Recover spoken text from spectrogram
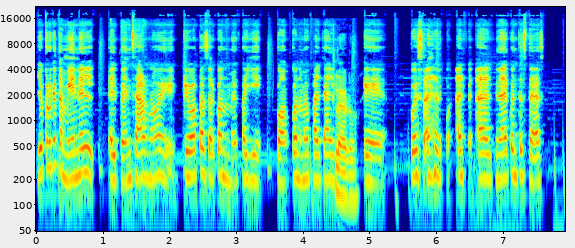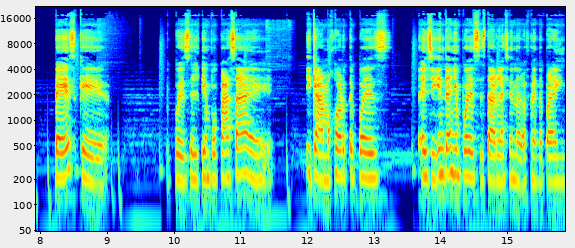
Yo creo que también el, el pensar, ¿no? ¿Qué va a pasar cuando me falle, cuando me falte algo? Claro. Que, pues, al, al, al final de cuentas te das, ves que, pues, el tiempo pasa eh, y que a lo mejor te puedes, el siguiente año puedes estarle haciendo la ofrenda para alguien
